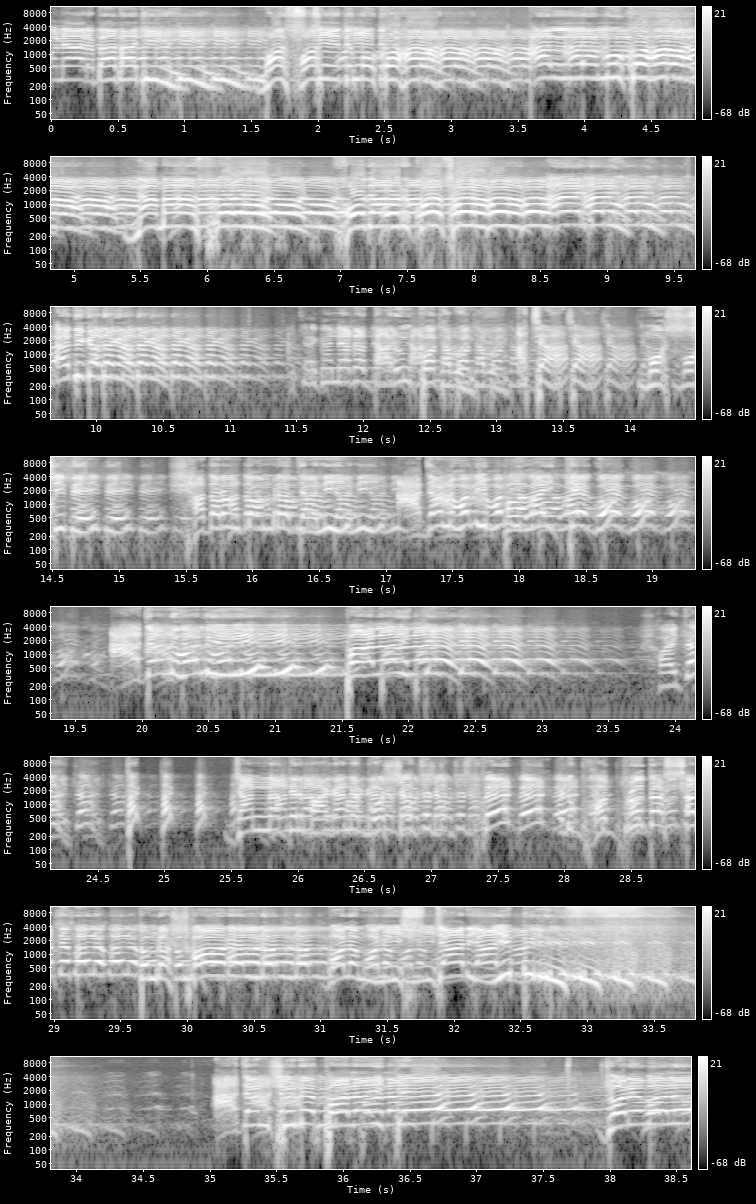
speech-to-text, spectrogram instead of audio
ওনার বাবাজি মসজিদ মুখহান আল্লাহ মুখহান নামাজ পড়ুন খোদার কসম। দেখা। আচ্ছা, কথা আচ্ছা সাধারণত আমরা জানি আজান হলি পালাই কে গো? আজান হলি পালাই কে? শয়তান। জান্নাতের বাগানে বসে আছো একটু ভদ্রতার সাথে বলো। তোমরা শহরের লোক বলো মিস্টার ইবলিস। আজান শুনে পালাই কে জোরে বলো।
